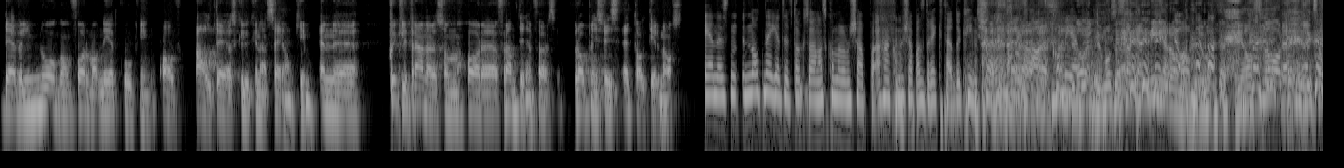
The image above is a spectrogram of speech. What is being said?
Det är väl någon form av nedkokning av allt det jag skulle kunna säga om Kim. En eh, skicklig tränare som har eh, framtiden för sig. Förhoppningsvis ett tag till med oss. Enes, något negativt också, annars kommer de köpa, han kommer köpas direkt här. Du kan inte köra Kom igen. Du måste snacka ner honom. Du, vi har snart liksom,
